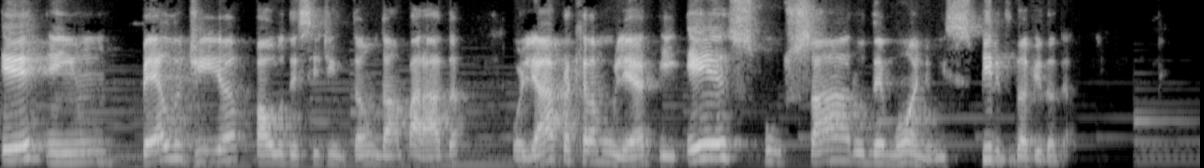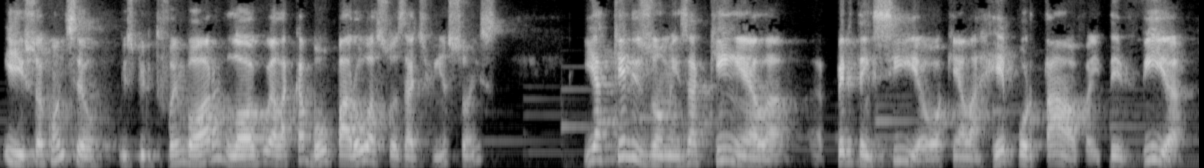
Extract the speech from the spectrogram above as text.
e em um belo dia, Paulo decide então dar uma parada, olhar para aquela mulher e expulsar o demônio, o espírito da vida dela. E isso aconteceu. O espírito foi embora, logo ela acabou, parou as suas adivinhações, e aqueles homens a quem ela eh, pertencia ou a quem ela reportava e devia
